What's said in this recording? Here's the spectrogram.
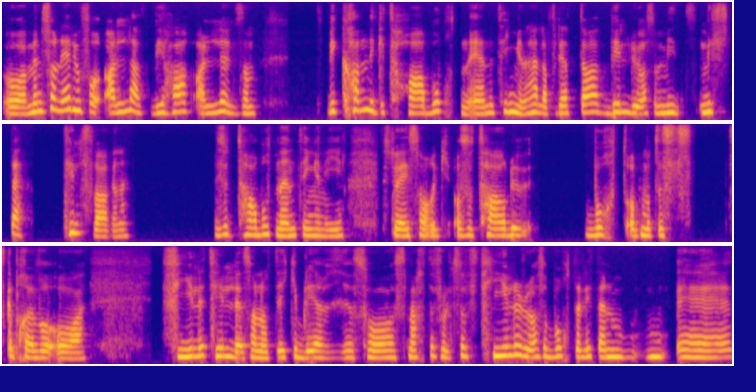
og, men sånn er det jo for alle. at Vi har alle liksom Vi kan ikke ta bort den ene tingen heller, for da vil du altså miste tilsvarende. Hvis du tar bort den ene tingen i Hvis du er i sorg, og så tar du bort og på en måte skal prøve å file til det, sånn at det ikke blir så smertefullt, så filer du altså bort litt den eh,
